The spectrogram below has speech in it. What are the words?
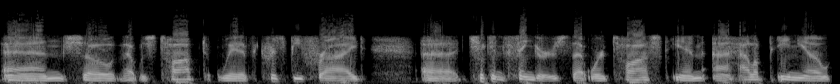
and so that was topped with crispy fried uh, chicken fingers that were tossed in a jalapeno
